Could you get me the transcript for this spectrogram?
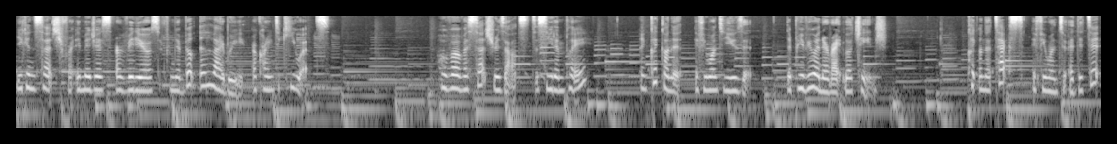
you can search for images or videos from the built-in library according to keywords. Hover over search results to see them play, and click on it if you want to use it. The preview on the right will change. Click on the text if you want to edit it.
